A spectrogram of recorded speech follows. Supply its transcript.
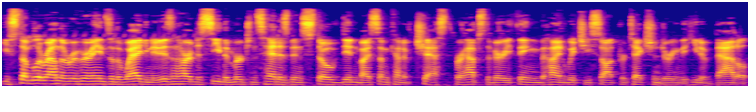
You stumble around the remains of the wagon. It isn't hard to see the merchant's head has been stoved in by some kind of chest, perhaps the very thing behind which he sought protection during the heat of battle.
